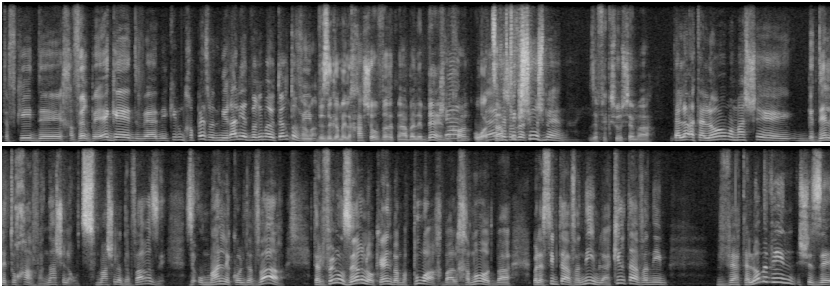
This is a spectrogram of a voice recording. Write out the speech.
תפקיד אה, חבר באגד, ואני כאילו מחפש, ונראה לי הדברים היותר טובים. וזה גם מלאכה שעוברת מאבא לבן, כן, נכון? הוא אה, רצה זה שזה... פיקשוש בעיניי. זה פיקשוש שמה? אתה לא, אתה לא ממש אה, גדל לתוך ההבנה של העוצמה של הדבר הזה. זה אומן לכל דבר. אתה לפעמים עוזר לו, כן? במפוח, בהלחמות, ב, בלשים את האבנים, להכיר את האבנים, ואתה לא מבין שזה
